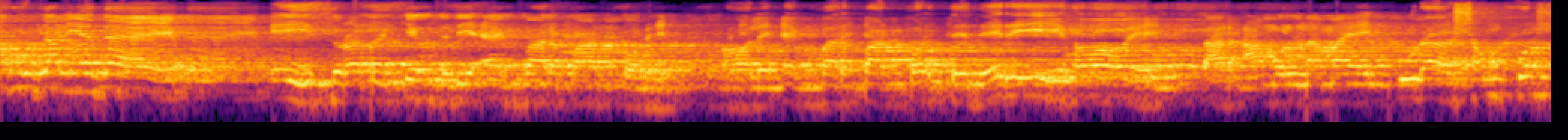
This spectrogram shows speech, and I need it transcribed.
আরও জানিয়ে দেয়, এই সূরাটা কেউ যদি একবার পাঠ করে, তাহলে একবার পাঠ করতে দেরি হয়। তার আমল নামায় পুরা সম্পূর্ণ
